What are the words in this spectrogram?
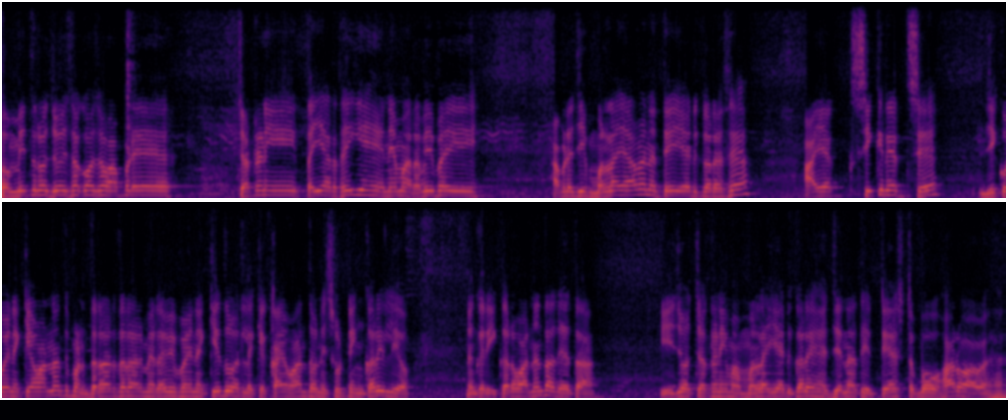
તો મિત્રો જોઈ શકો છો, આપણે ચટણી તૈયાર થઈ ગઈ છે અને એમાં રવિભાઈ, આપણે જે મલાઈ આવે ને તે એડ કરે છે. આ એક સિક્રેટ છે, જે કોઈને કહેવા નથી, પણ ધરાર ધરાર મેં રવિભાઈને કીધું એટલે કે કાંઈ વાંધો નહીં શૂટિંગ કરી લ્યો. નકર ઈ કરવા નતા દેતા. એ જો ચટણીમાં મલાઈ એડ કરે છે, જેનાથી ટેસ્ટ બહુ સારો આવે છે.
